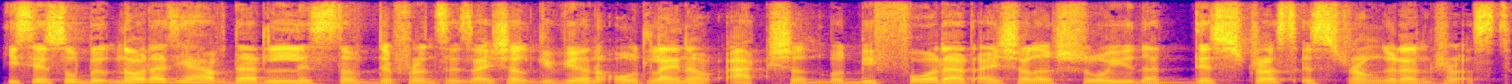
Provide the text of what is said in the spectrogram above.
He says, So, but now that you have that list of differences, I shall give you an outline of action. But before that, I shall assure you that distrust is stronger than trust,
